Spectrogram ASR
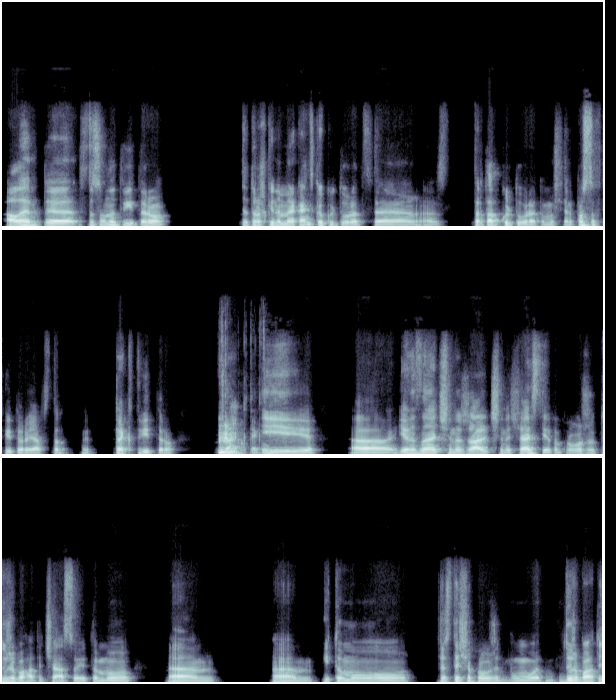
Але е, стосовно Твіттеру, це трошки не американська культура, це е, стартап-культура, тому що не просто в Твіттері, я в стар... тек Твіттеру. Так, так. І е, я не знаю, чи на жаль, чи на щастя, я там проводжу дуже багато часу, і тому е, е, і тому через те, що проводжу дуже багато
